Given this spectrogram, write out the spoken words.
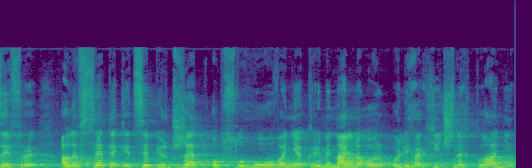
цифри, але все-таки це бюджет обслуговування кримінально-олігархічних кланів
